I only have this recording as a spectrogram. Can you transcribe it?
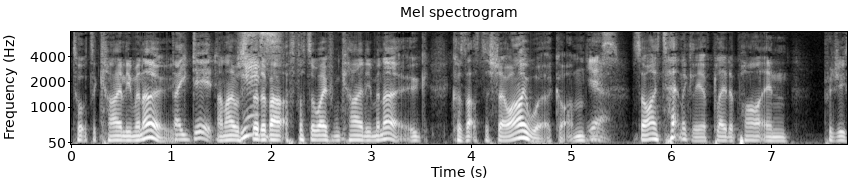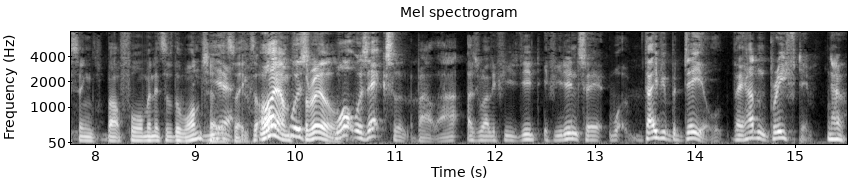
talk to Kylie Minogue? They did. And I was stood about a foot away from Kylie Minogue because that's the show I work on. Yes. So I technically have played a part in producing about four minutes of the one show Yeah. this week. So What I am was, thrilled. What was excellent about that, as well, if you did, if you didn't see it, what, David Baddiel, they hadn't briefed him No.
